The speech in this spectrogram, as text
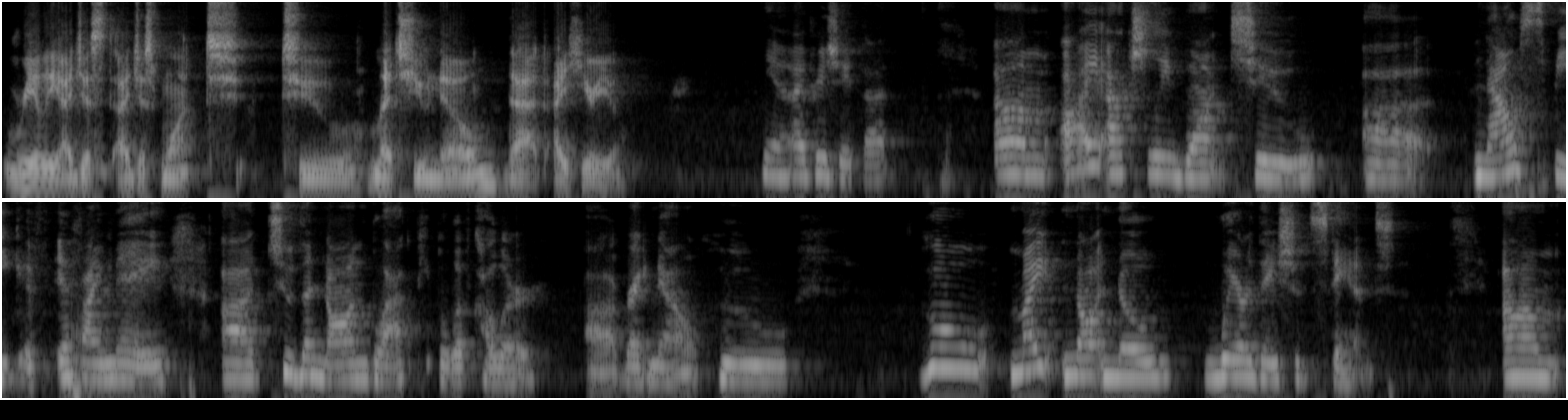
really I just I just want to, to let you know that I hear you. Yeah, I appreciate that. Um, I actually want to uh, now speak, if, if I may, uh, to the non-Black people of color uh, right now who who might not know where they should stand. Um,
